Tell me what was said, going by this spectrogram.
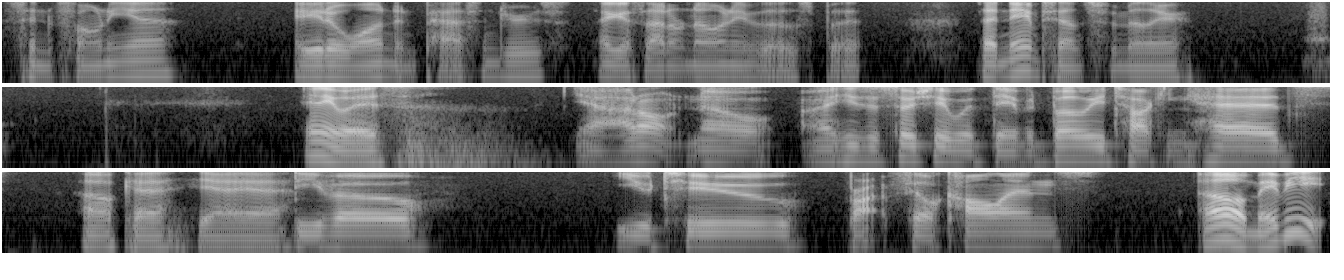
Sinfonia, 801, and Passengers. I guess I don't know any of those, but that name sounds familiar. Anyways, yeah, I don't know. Uh, he's associated with David Bowie, Talking Heads, oh, okay, yeah, yeah. Devo, U2, Phil Collins. Oh, maybe,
